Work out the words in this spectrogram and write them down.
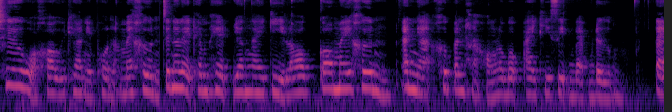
ชื่อหัวข้อวิทยานิพนธ์อะไม่ขึ้น generate template ยังไงกี่รอบก็ไม่ขึ้น อันเนี้ยคือปัญหาของระบบ IT s i t แบบเดิม แต่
